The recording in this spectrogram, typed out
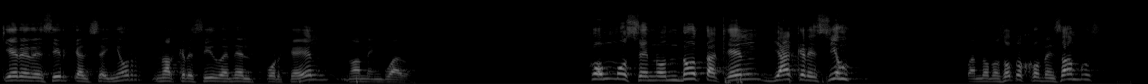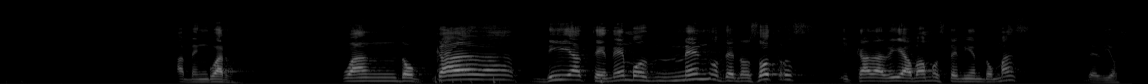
quiere decir que el Señor no ha crecido en él porque él no ha menguado. ¿Cómo se nos nota que él ya creció? Cuando nosotros comenzamos a menguar. Cuando cada día tenemos menos de nosotros y cada día vamos teniendo más de Dios.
